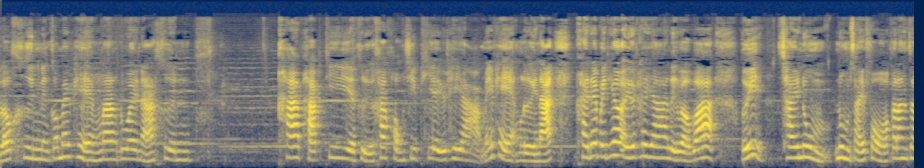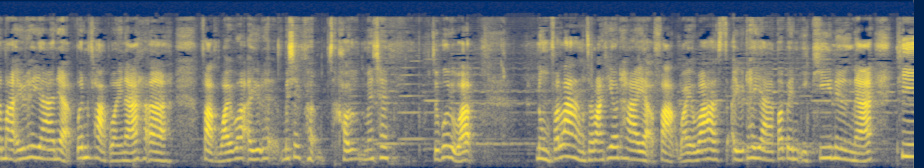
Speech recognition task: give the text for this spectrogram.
แล้วคืนหนึ่งก็ไม่แพงมากด้วยนะ คืนค่าพักที่หรือค่าของชีพที่อยุธยาไม่แพงเลยนะ ใครได้ไปเที่ยวอยุธยาหรือแบบว่าเฮ้ยชายหนุ่มหนุ่มสายฝอกำลังจะมาอยุธยาเนี่ยเปิ้ลฝากไว้นะอ่าฝากไว้ว่าอายุไม่ใช่เขาไม่ใช่จะพูดแบบว่า หนุ่มฝรั่งจะมาเที่ยวไทยอะฝากไว้ว่าอายุทยาก็เป็นอีกที่หนึ่งนะ ที่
